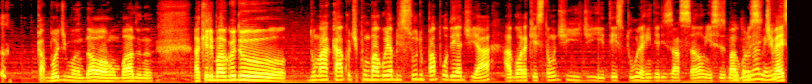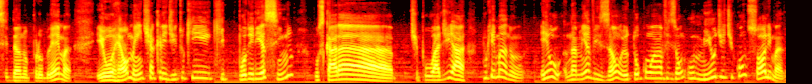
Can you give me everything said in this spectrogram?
Acabou de mandar o arrombado, né? Aquele bagulho do. Do macaco, tipo, um bagulho absurdo pra poder adiar. Agora, a questão de, de textura, renderização e esses bagulhos, se tivesse dando problema, eu realmente acredito que, que poderia sim os caras, tipo, adiar. Porque, mano, eu, na minha visão, eu tô com uma visão humilde de console, mano.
